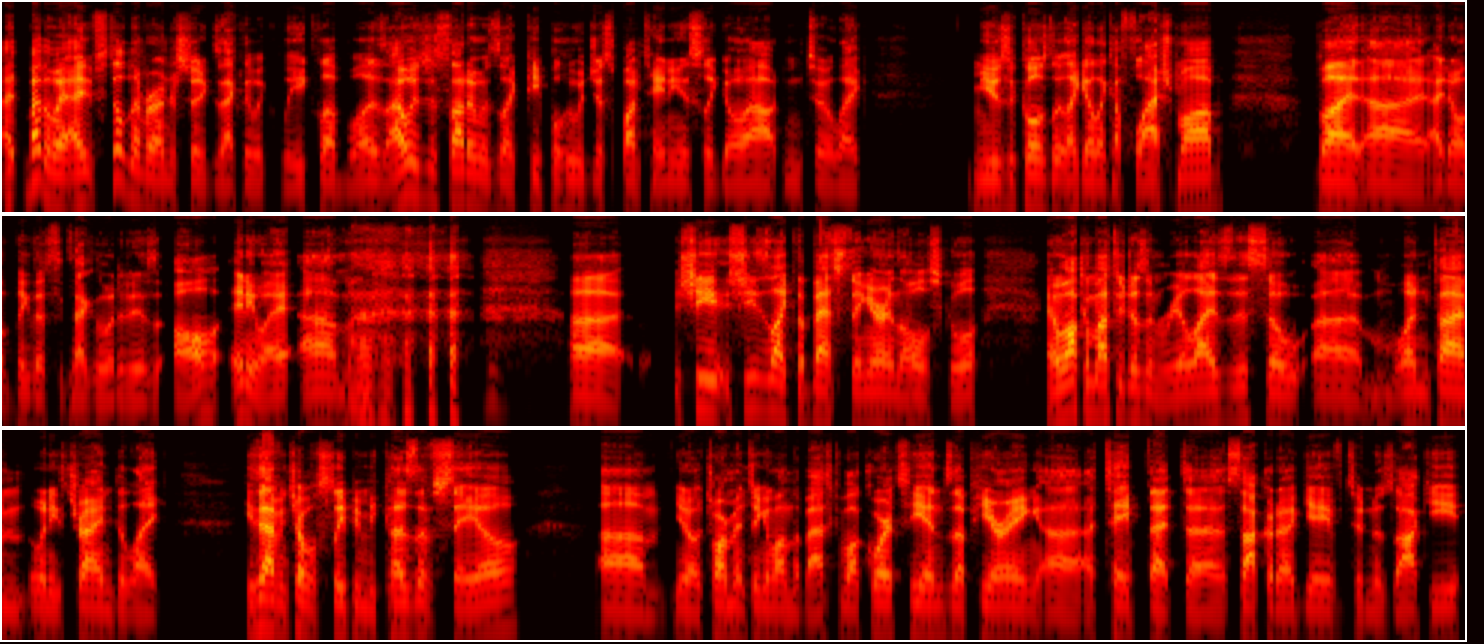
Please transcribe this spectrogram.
I, by the way, I still never understood exactly what Glee Club was. I always just thought it was like people who would just spontaneously go out into like musicals, like like a flash mob but uh, I don't think that's exactly what it is at all. Anyway, um, uh, she she's like the best singer in the whole school, and Wakamatsu doesn't realize this. So uh, one time when he's trying to like, he's having trouble sleeping because of Seo, um, you know, tormenting him on the basketball courts. He ends up hearing uh, a tape that uh, Sakura gave to Nozaki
